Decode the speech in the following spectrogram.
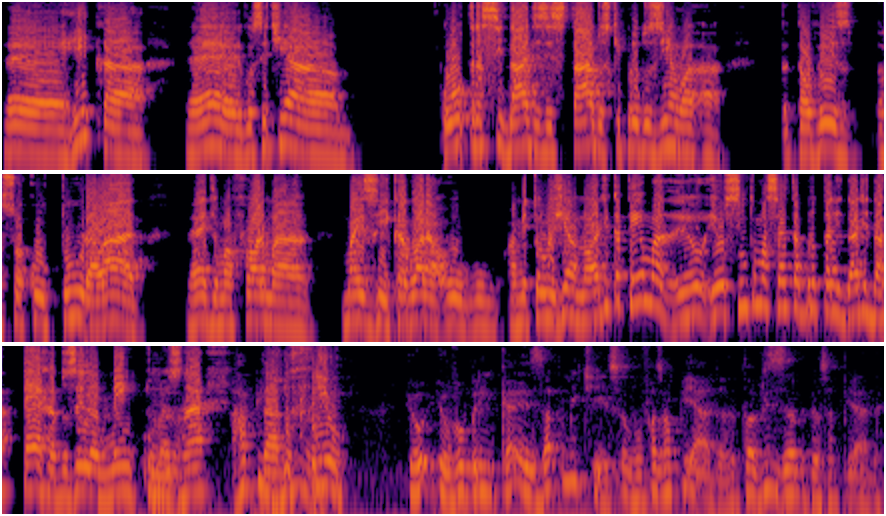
é, rica, é, você tinha outras cidades, estados que produziam a, a, talvez a sua cultura lá né, de uma forma mais rica. Agora, o, o, a mitologia nórdica tem uma. Eu, eu, sinto uma certa brutalidade da terra, dos elementos, né? Da, do frio. Eu, eu vou brincar exatamente isso. Eu vou fazer uma piada. Eu tô avisando eu essa piada.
